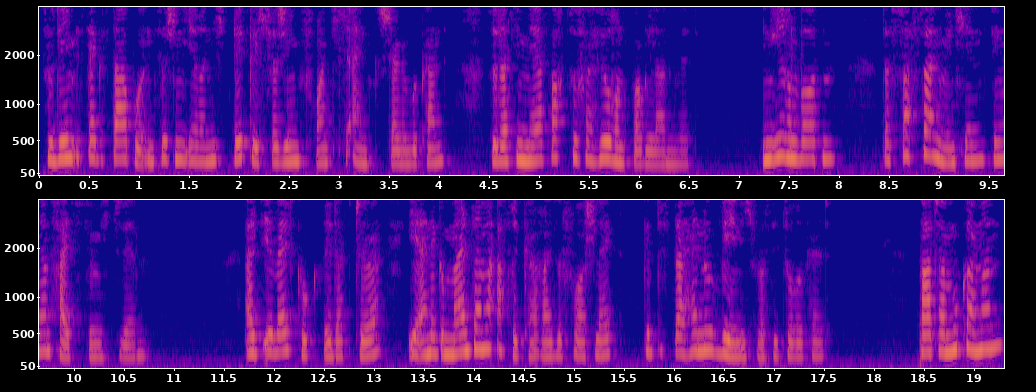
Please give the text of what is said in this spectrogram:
Zudem ist der Gestapo inzwischen ihre nicht wirklich regimefreundliche Einstellung bekannt, so dass sie mehrfach zu Verhören vorgeladen wird. In ihren Worten Das Pflaster in München fing an heiß für mich zu werden. Als ihr Weltguck-Redakteur ihr eine gemeinsame Afrikareise vorschlägt, gibt es daher nur wenig, was sie zurückhält. Pater Muckermann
